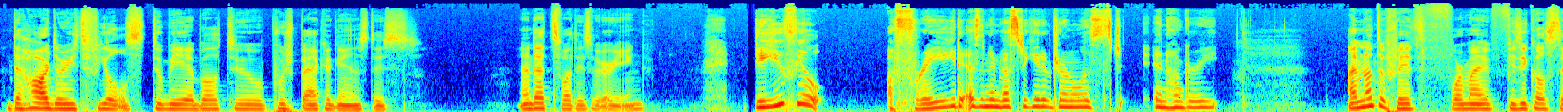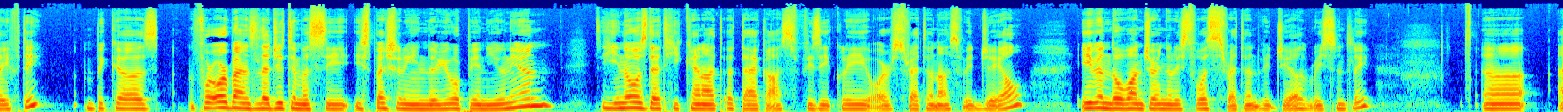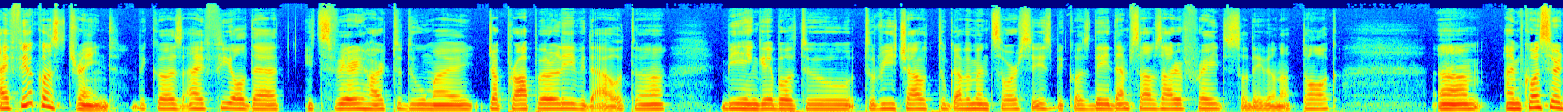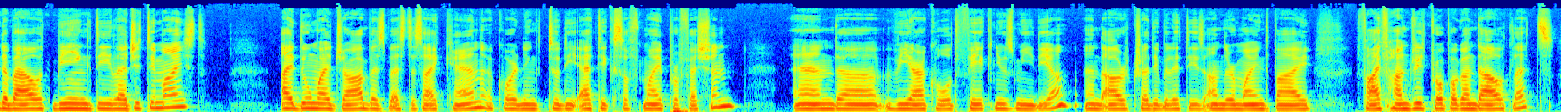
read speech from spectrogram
the harder it feels to be able to push back against this. And that's what is worrying. Do you feel afraid as an investigative journalist in Hungary? I'm not afraid for my physical safety because for Orban's legitimacy, especially in the European Union, he knows that he cannot attack us physically or threaten us with jail, even though one journalist was threatened with jail recently. Uh, I feel constrained because I feel that it's very hard to do my job properly without uh, being able to to reach out to government sources because they themselves are afraid, so they will not talk. Um, I'm concerned about being delegitimized I do my job as best as I can according to the ethics of my profession. And uh, we are called fake news media, and our credibility is undermined by 500 propaganda outlets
